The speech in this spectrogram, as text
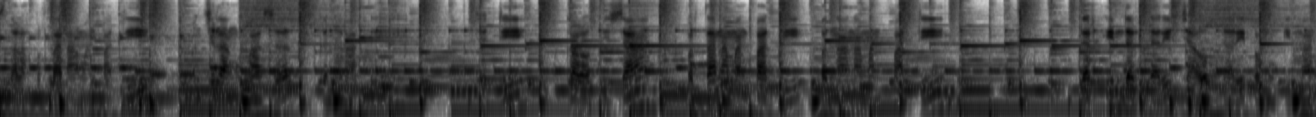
setelah pertanaman padi menjelang fase generatif. Jadi, kalau bisa pertanaman padi, penanaman padi terhindar dari jauh dari pemukiman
